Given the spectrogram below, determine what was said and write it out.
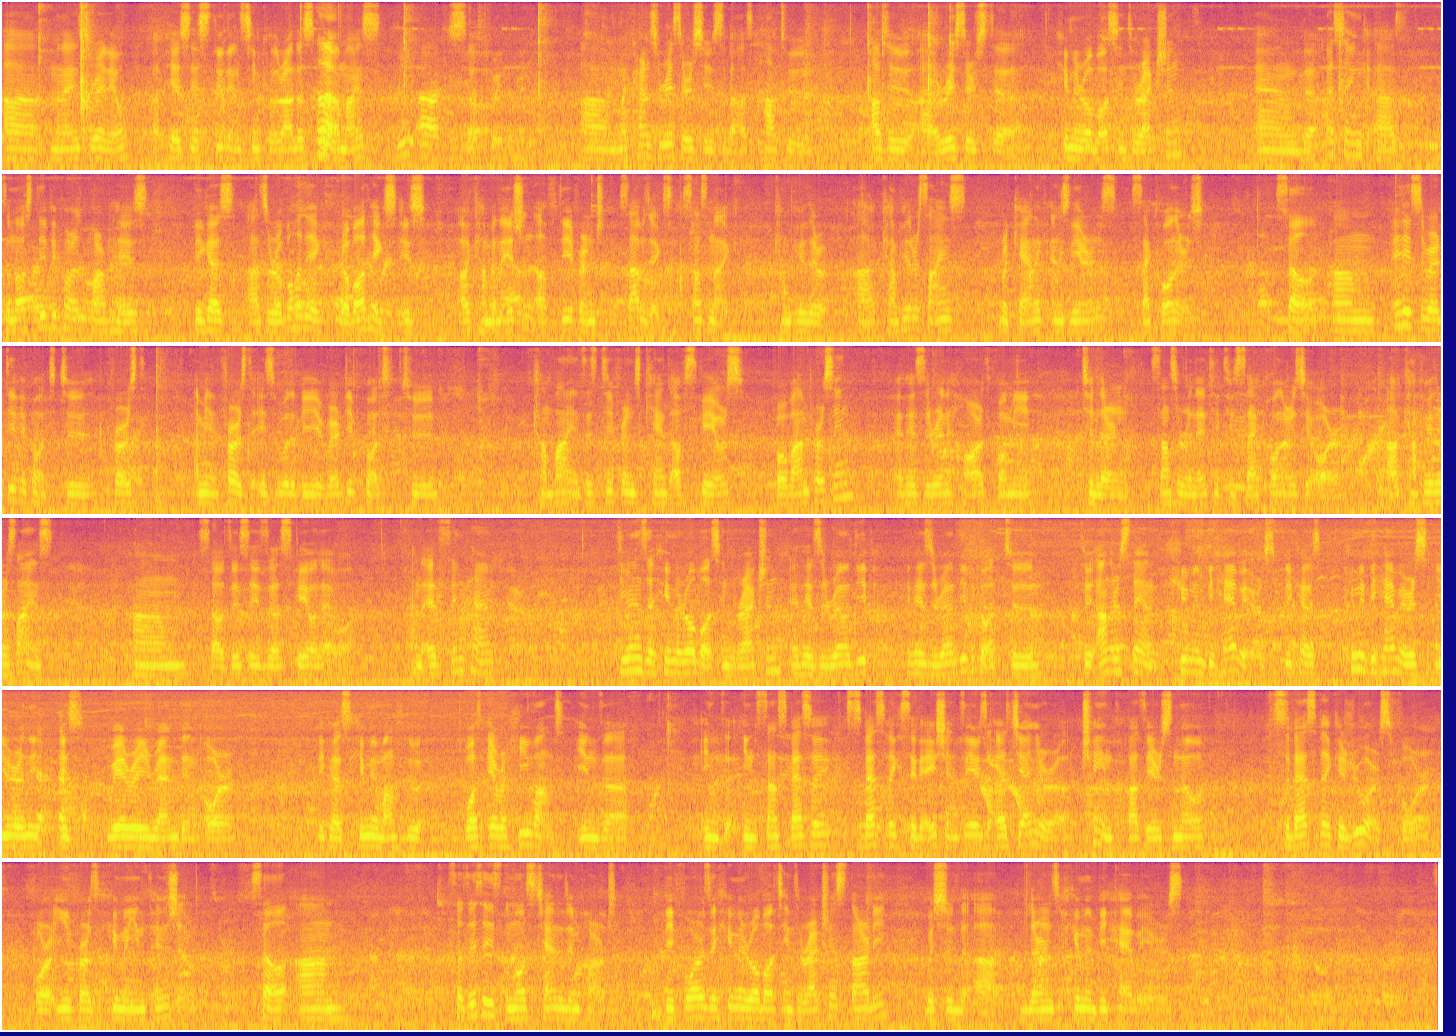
Uh, my name is Raylio, a PhD student in Colorado School Hello. of Mines. We are So- just wait a minute. Um, my current research is about how to how to uh, research the human robots interaction, and uh, I think uh, the most difficult part is because uh, the robotic robotics is a combination of different subjects, something like computer uh, computer science, mechanic engineers, psychology. So um, it is very difficult to first. I mean, first it would be very difficult to combine these different kind of skills for one person. It is really hard for me to learn something related to psychology or uh, computer science. Um, so this is the skill level, and at the same time, during the human-robot interaction, it is real it is real difficult to to understand human behaviors because human behaviors usually is very random or because human want to do whatever he wants in the in the in some specific specific situation. There's a general trend, but there's no specific rules for for infer the human intention. So um, so this is the most challenging part. Before the human-robot interaction study, we should uh, learn the human behaviors.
